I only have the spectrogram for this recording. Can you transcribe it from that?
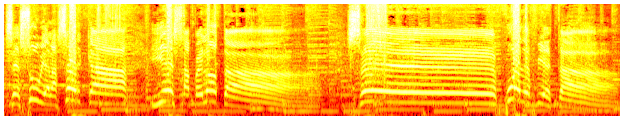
se sube a la cerca y esa pelota se fue de fiesta.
